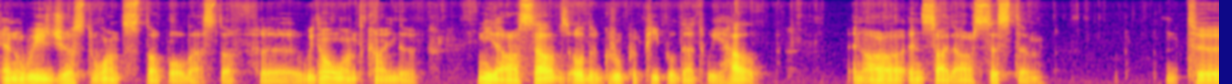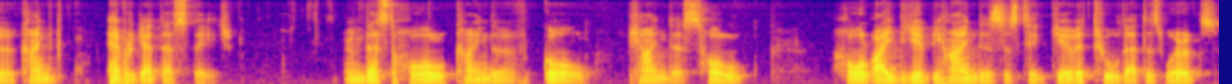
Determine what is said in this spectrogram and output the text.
And we just want to stop all that stuff. Uh, we don't want kind of neither ourselves or the group of people that we help in our inside our system to kind of ever get that stage and that's the whole kind of goal behind this whole whole idea behind this is to give a tool that is works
